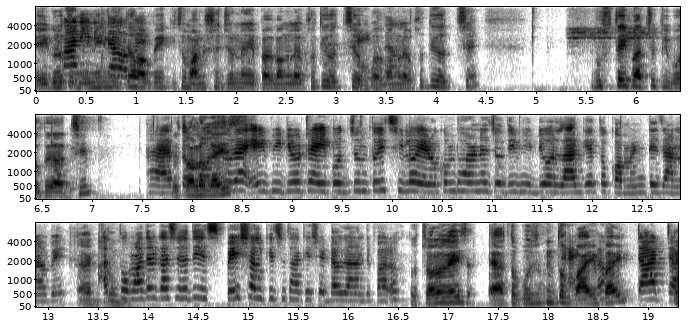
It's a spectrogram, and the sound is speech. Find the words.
এইগুলো তো মেনে নিতে হবে। কিছু মানুষের জন্য এপার বাংলায় ক্ষতি হচ্ছে ওপার। বাংলায় ক্ষতি হচ্ছে। বুঝতেই পারছ কি বলতে যাচ্ছি? হ্যাঁ তো তো চলো guys। বন্ধুরা এই ভিডিওটা এই পর্যন্তই ছিল। এরকম ধরনের যদি ভিডিও লাগে তো কমেন্টে জানাবে। আর তোমাদের কাছে যদি স্পেশাল কিছু থাকে সেটাও জানাতে পারো। তো চলো গাইস এত পর্যন্ত বাই বাই টাটা।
